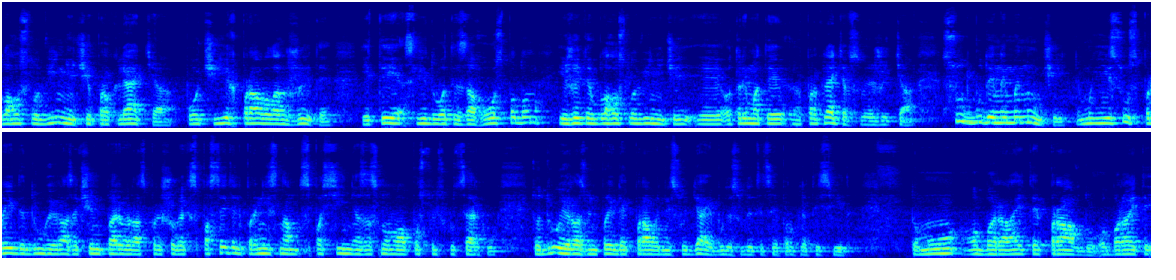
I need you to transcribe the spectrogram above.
благословіння чи прокляття, по чиїх правилах жити, іти слідувати за Господом і жити в благословінні, чи е, отримати прокляття в своє життя. Суд буде неминучий. Тому Ісус прийде другий раз. Якщо він перший раз прийшов як Спаситель, приніс нам спасіння, заснував апостольську церкву, то другий раз він прийде як праведний суддя і буде судити цей проклятий світ. Тому обирайте правду, обирайте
